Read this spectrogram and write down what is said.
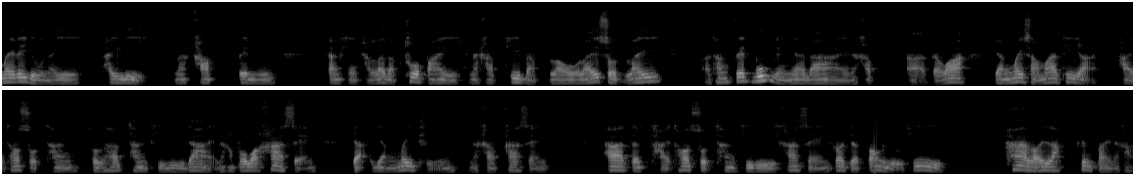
ไม่ได้อยู่ในไทยลีกนะครับ เป็นการแข่งขันระดับทั่วไปนะครับ ที่แบบเราไลฟ์สดไลฟ์ทางเฟซบุ๊กอย่างเงี้ยได้นะครับแต่ว่ายังไม่สามารถที่จะถ่ายทอดสดทางโทรทัศน์ทางทีวีได้นะครับ เพราะว่าค่าแสงจะยังไม่ถึงนะครับ ค่าแสง ถ้าจะถ่ายทอดสดทางทีวี ค่าแสงก็จะต้องอยู่ที่ 500 ลักขึ้นไปนะครับ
